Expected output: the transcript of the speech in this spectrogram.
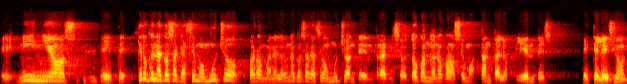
eh, niños. Este, creo que una cosa que hacemos mucho, perdón Manuela, una cosa que hacemos mucho antes de entrar, y sobre todo cuando no conocemos tanto a los clientes, este, le decimos,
